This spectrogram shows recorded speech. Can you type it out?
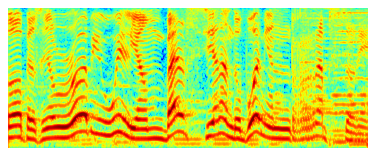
el señor Robbie Williams versionando Bohemian Rhapsody.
